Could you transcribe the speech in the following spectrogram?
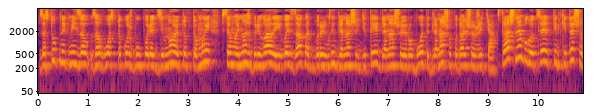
Заступник мій зав- завгосп також був поряд зі мною. Тобто, ми все майно зберігали і весь заклад берегли для наших дітей, для нашої роботи, для нашого подальшого життя. Страшне було це тільки те, що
